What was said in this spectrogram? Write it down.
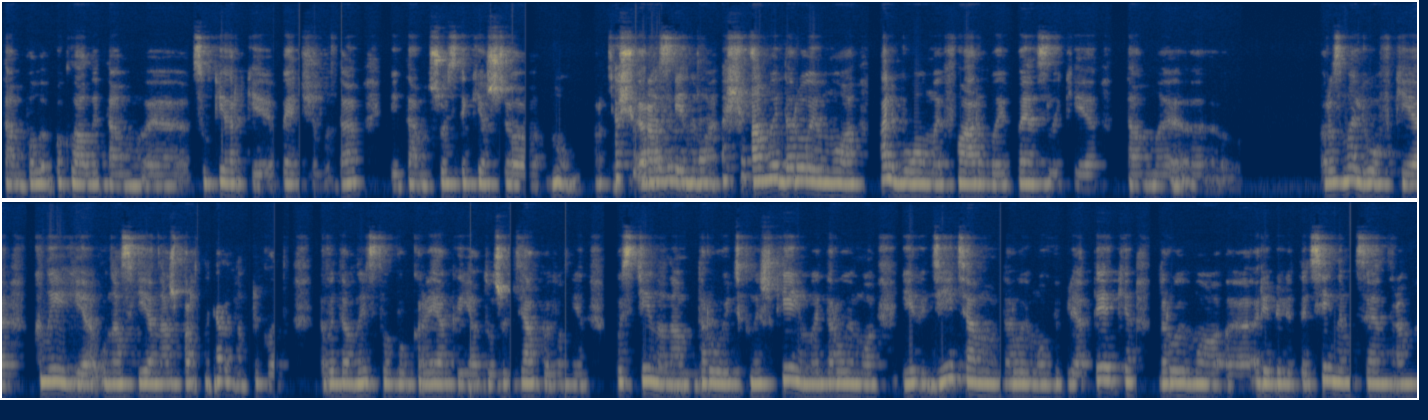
там поклали там е, цукерки, печиво, да, і там щось таке, що ну А що ви раз і даруєте? немає. А що? А ми даруємо альбоми, фарби, пензлики, там е, розмальовки, книги. У нас є наш партнер, наприклад, видавництво Букрек. Я дуже дякую. Вони постійно нам дарують книжки, і ми даруємо їх дітям, даруємо в бібліотеки, даруємо е, реабілітаційним центрам.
